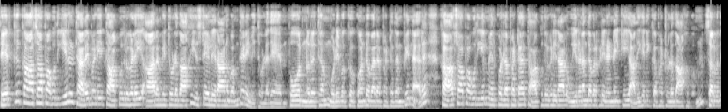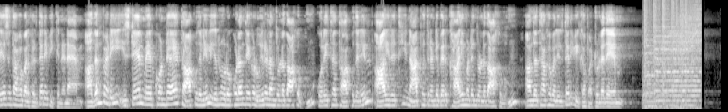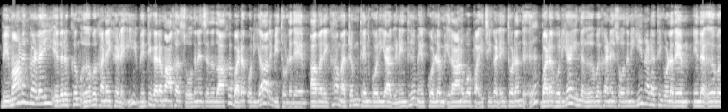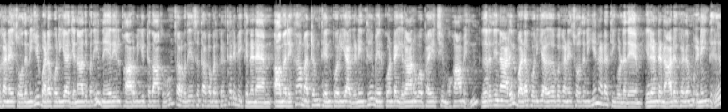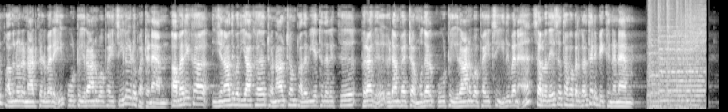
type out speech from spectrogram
தெற்கு காசா பகுதியில் தரைவழி தாக்குதல்களை ஆரம்பித்துள்ளதாக இஸ்ரேல் இராணுவம் தெரிவித்துள்ளது. போர் நிறுத்தம் முடிவுக்கு கொண்டு வரப்பட்டதன் பின்னர் காசா பகுதியில் மேற்கொள்ளப்பட்ட தாக்குதல்களினால் உயிரிழந்தவர்களின் எண்ணிக்கை அதிகரிக்கப்பட்டுள்ளதாகவும் சர்வதேச தகவல்கள் தெரிவிக்கின்றன. அதன்படி இஸ்ரேல் மேற்கொண்ட தாக்குதலில் இருநூறு குழந்தைகள் உயிரிழந்துள்ளதாகவும் குறித்த தாக்குதலில் ஆயிரத்தி நாற்பத்தி இரண்டு பேர் காயமடைந்துள்ளதாகவும் அந்த தகவலில் தெரிவிக்கப்பட்டுள்ளது. விமானங்களை எதிர்க்கும் ஏவுகணைகளை வெற்றிகரமாக சோதனை செய்ததாக வடகொரியா அறிவித்துள்ளது. அமெரிக்கா மற்றும் தென்கொரியா இணைந்து மேற்கொள்ளும் இராணுவ பயிற்சிகளை தொடர்ந்து வடகொரியா இந்த ஏவுகணை சோதனையை நடத்தியுள்ளது. இந்த ஏவுகணை சோதனையை வடகொரியா ஜனாதிபதி நேரில் பார்வையிட்டதாகவும் சர்வதேச தகவல்கள் தெரிவிக்கின்றன. அமெரிக்கா மற்றும் தென்கொரியா இணைந்து மேற்கொண்ட இராணுவ பயிற்சி முகாமின் இறுதி நாளில் வடகொரியா ஏவுகணை சோதனையை நடத்தியுள்ளது. இரண்டு நாடுகளும் இணைந்து பதினோரு நாட்கள் வரை கூட்டு இராணுவ பயிற்சியில் ஈடுபட்டன. அமெரிக்கா ஜனாதிபதியாக டொனால்ட் ட்ரம்ப் பதவியேற்றதற்கு பிறகு இடம்பெற்ற முதல் கூட்டு இராணுவ பயிற்சி இதுவென சர்வதேச தகவல்கள் தெரிவிக்கின்றன.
